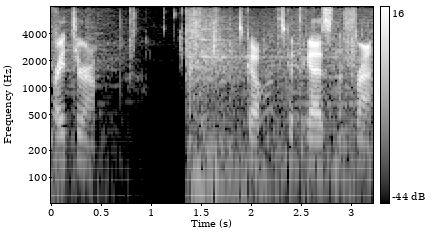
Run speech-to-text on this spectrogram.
Right through them. Let's go. Let's get the guys in the front.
